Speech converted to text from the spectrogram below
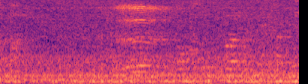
ずっと。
